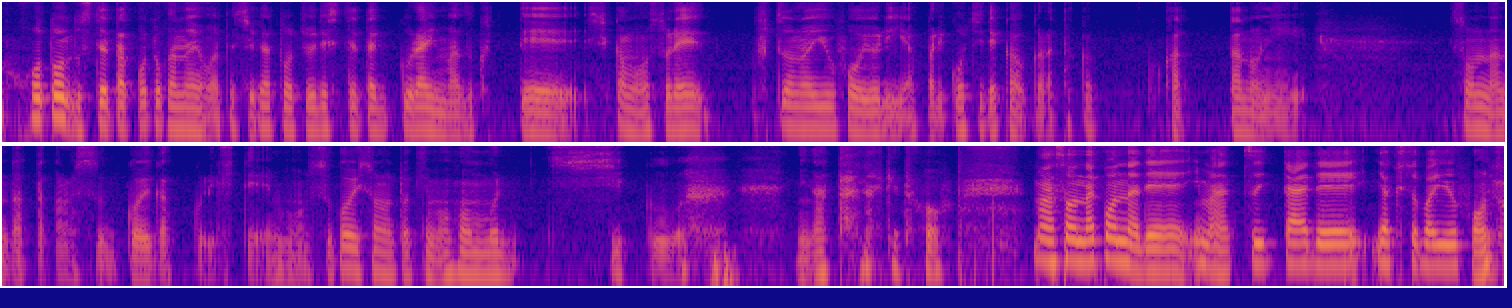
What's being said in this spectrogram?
ほとんど捨てたことがない私が途中で捨てたぐらいまずくってしかもそれ普通の UFO よりやっぱりこっちで買うから高く買ったのにそんなんだったからすっごいがっくりきて、もうすごいその時もホームシック になったんだけど、まあそんなこんなで今ツイッターで焼きそば UFO の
